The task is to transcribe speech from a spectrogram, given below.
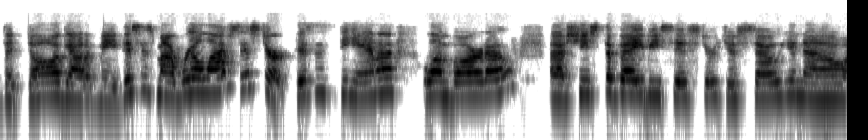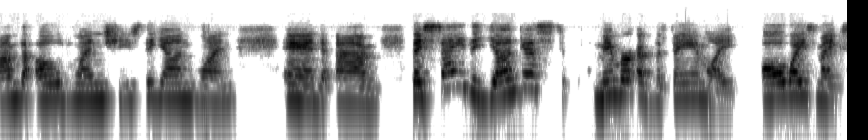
the dog out of me. This is my real life sister. This is Deanna Lombardi. Uh, she's the baby sister, just so you know. I'm the old one, she's the young one. And um, they say the youngest member of the family always makes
